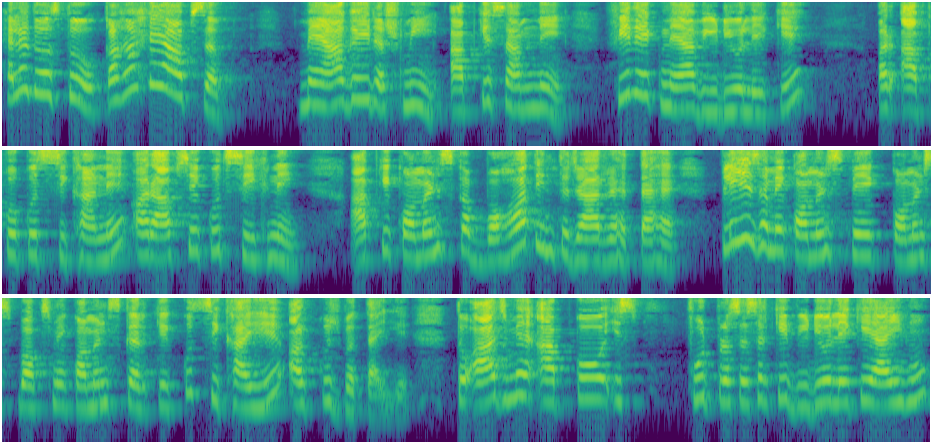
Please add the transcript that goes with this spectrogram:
हेलो दोस्तों, कहाँ हैं आप सब? मैं आ गई रश्मि, आपके सामने फिर एक नया वीडियो लेके और आपको कुछ सिखाने और आपसे कुछ सीखने। आपके कमेंट्स का बहुत इंतज़ार रहता है। प्लीज़ हमें कमेंट्स में कमेंट्स बॉक्स में कमेंट्स करके कुछ सिखाइए और कुछ बताइए। तो आज मैं आपको इस फ़ूड प्रोसेसर की वीडियो लेके आई हूँ।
